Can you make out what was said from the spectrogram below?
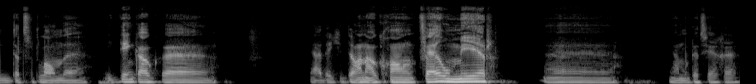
dat soort landen. Ik denk ook eh, ja, dat je dan ook gewoon veel meer, eh, ja, moet ik dat zeggen, ja,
